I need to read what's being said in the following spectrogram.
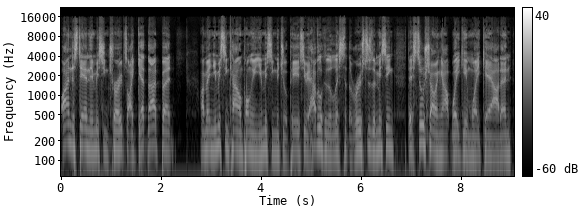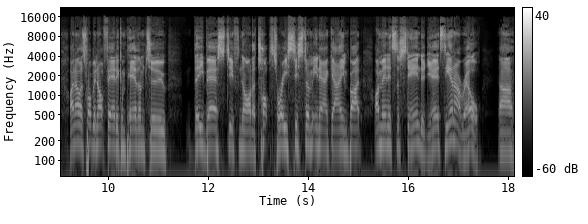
I understand they're missing troops, I get that, but I mean, you're missing Kalyn Ponga, you're missing Mitchell Pearce. If you have a look at the list that the Roosters are missing, they're still showing up week in, week out. And I know it's probably not fair to compare them to the best, if not a top three system in our game, but I mean, it's the standard. Yeah, it's the NRL. Uh,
